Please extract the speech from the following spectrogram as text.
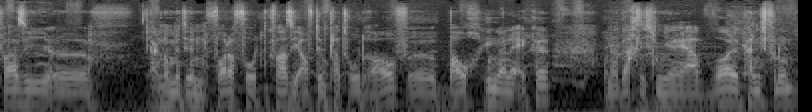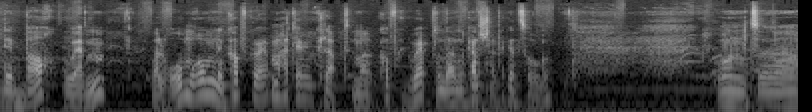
quasi äh, ja, nur mit den Vorderpfoten quasi auf dem Plateau drauf, äh, Bauch hing an der Ecke und da dachte ich mir, jawohl, kann ich von unten den Bauch grabben, weil obenrum den Kopf grabben hat ja geklappt. Immer Kopf gegrabt und dann ganz schnell weggezogen. Und äh,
